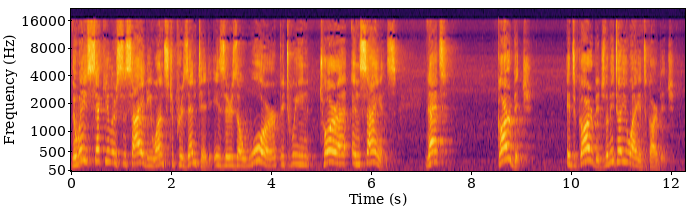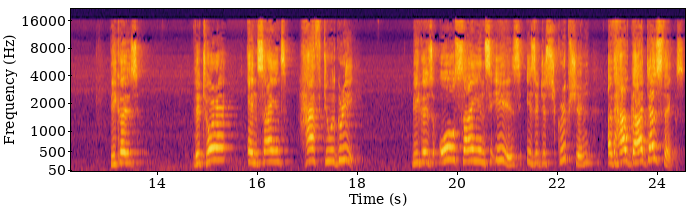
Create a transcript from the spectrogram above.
the way secular society wants to present it is there's a war between Torah and science. That's garbage. It's garbage. Let me tell you why it's garbage. Because the Torah and science have to agree. Because all science is, is a description of how God does things.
